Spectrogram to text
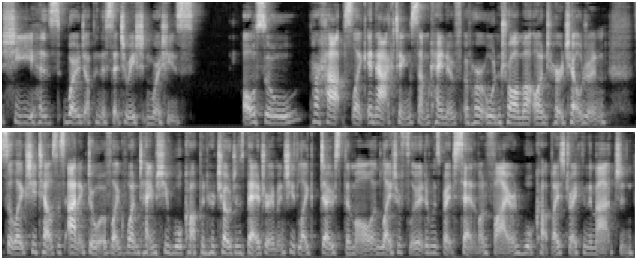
she has wound up in this situation where she's also perhaps like enacting some kind of, of her own trauma onto her children. So like she tells this anecdote of like one time she woke up in her children's bedroom and she'd like doused them all in lighter fluid and was about to set them on fire and woke up by striking the match and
